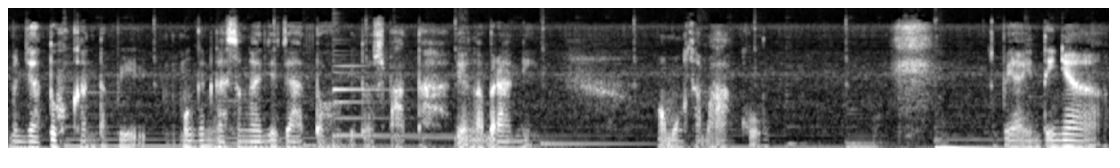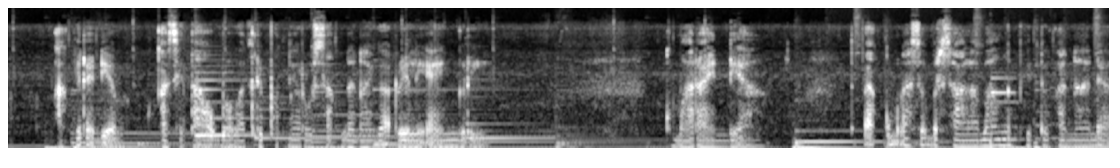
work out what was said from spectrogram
menjatuhkan tapi mungkin gak sengaja jatuh gitu sepatah dia nggak berani ngomong sama aku. Tapi ya intinya akhirnya dia kasih tahu bahwa tripodnya rusak dan got really angry. Aku marahin dia. Tapi aku merasa bersalah banget gitu karena ada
